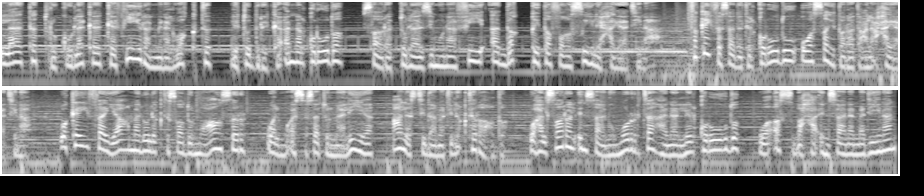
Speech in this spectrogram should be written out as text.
لا تترك لك كثيرا من الوقت لتدرك أن القروض صارت تلازمنا في أدق تفاصيل حياتنا. فكيف سادت القروض وسيطرت على حياتنا؟ وكيف يعمل الاقتصاد المعاصر والمؤسسات المالية على استدامة الاقتراض؟ وهل صار الإنسان مرتهنا للقروض وأصبح انسانا مدينا؟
